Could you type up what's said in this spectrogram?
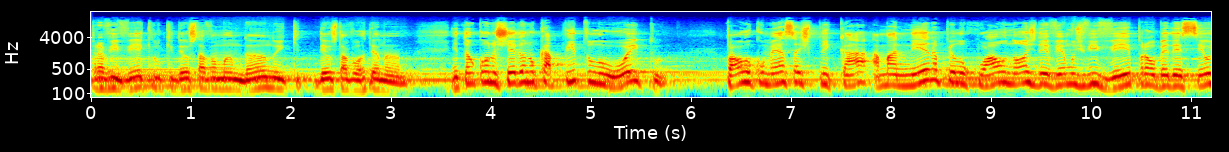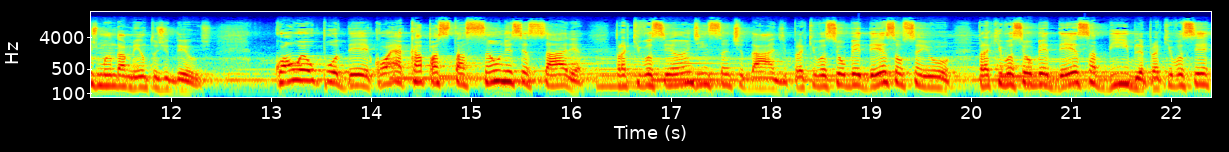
para viver aquilo que Deus estava mandando e que Deus estava ordenando. Então, quando chega no capítulo 8, Paulo começa a explicar a maneira pelo qual nós devemos viver para obedecer os mandamentos de Deus. Qual é o poder, qual é a capacitação necessária para que você ande em santidade, para que você obedeça ao Senhor, para que você obedeça a Bíblia, para que você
